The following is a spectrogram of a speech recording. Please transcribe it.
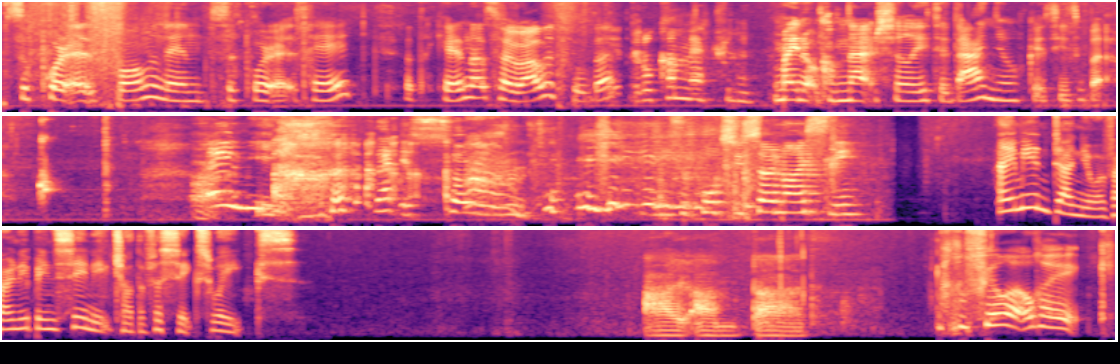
support its bum and then support its head. To Ken, that's how I would hold it. It'll come naturally. Might not come naturally to Daniel because he's a bit. Ah. Amy, that is so rude. he supports you so nicely. Amy and Daniel have only been seeing each other for six weeks. I am dad. I can feel it like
